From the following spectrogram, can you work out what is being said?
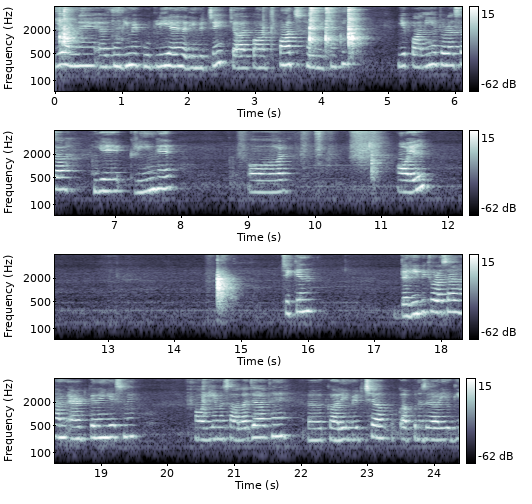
ये हमने टूडी में कूट ली है हरी मिर्चें चार पाँच पाँच हरी मिर्चें थी। ये पानी है थोड़ा सा ये क्रीम है। और ऑयल चिकन दही भी थोड़ा सा हम ऐड करेंगे इसमें। और ये मसाला जात हैं काली मिर्च आप, आपको नज़र आ रही होगी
